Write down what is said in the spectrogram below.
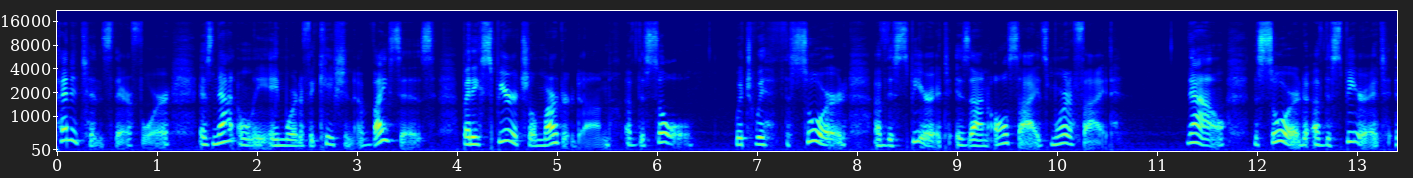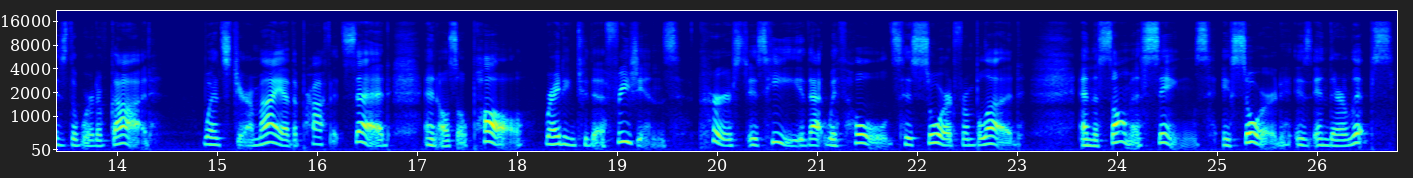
Penitence, therefore, is not only a mortification of vices, but a spiritual martyrdom of the soul, which with the sword of the Spirit is on all sides mortified. Now, the sword of the Spirit is the word of God, whence Jeremiah the prophet said, and also Paul, writing to the Ephesians, Cursed is he that withholds his sword from blood. And the psalmist sings, A sword is in their lips.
